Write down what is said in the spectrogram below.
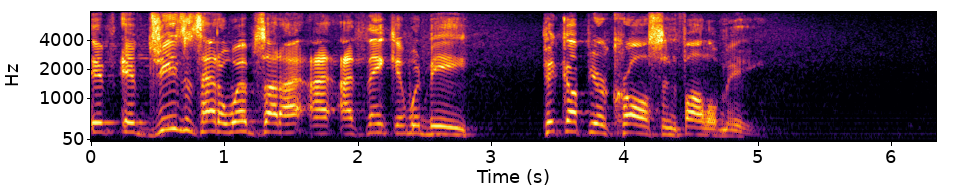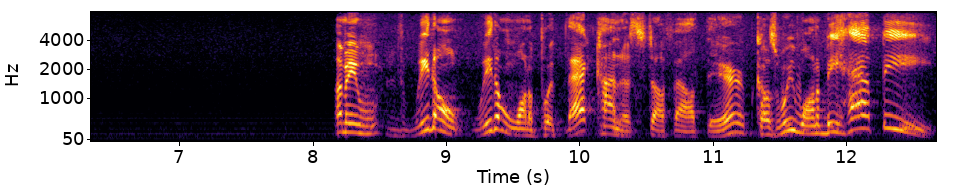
If, if Jesus had a website, I, I, I think it would be pick up your cross and follow me. I mean, we don't, we don't want to put that kind of stuff out there because we want to be happy.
